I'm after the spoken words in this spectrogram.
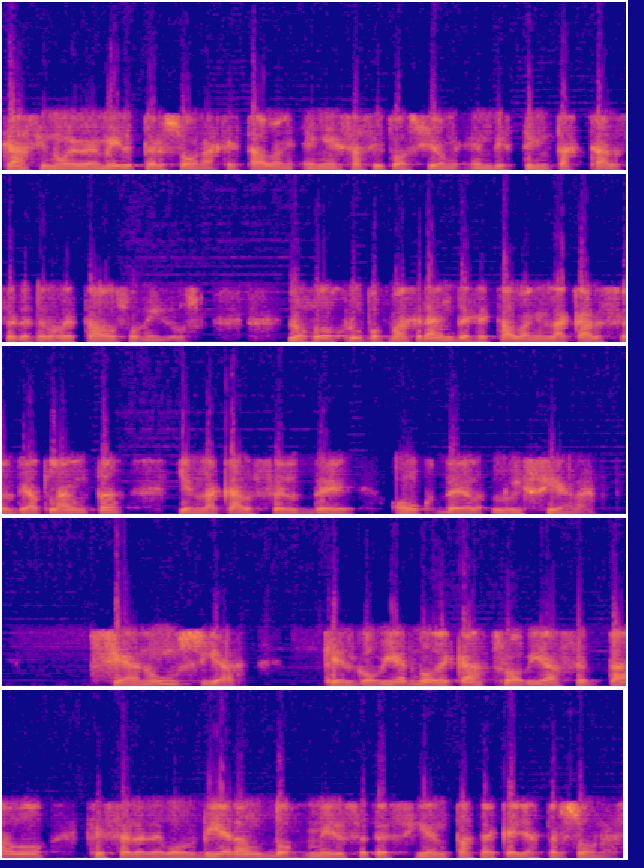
casi 9.000 personas que estaban en esa situación en distintas cárceles de los Estados Unidos. Los dos grupos más grandes estaban en la cárcel de Atlanta y en la cárcel de Oakdale, Luisiana. se anuncia que el gobierno de Castro había aceptado que se le devolvieran 2.700 de aquellas personas.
